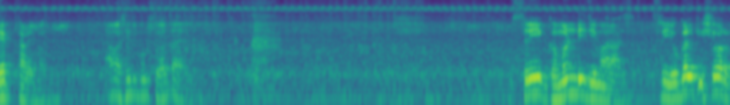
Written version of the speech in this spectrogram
એક થાળીમાં આવા સિદ્ધ પુરુષો હતા એમ શ્રી ઘમંડીજી મહારાજ શ્રી યુગલ કિશોર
